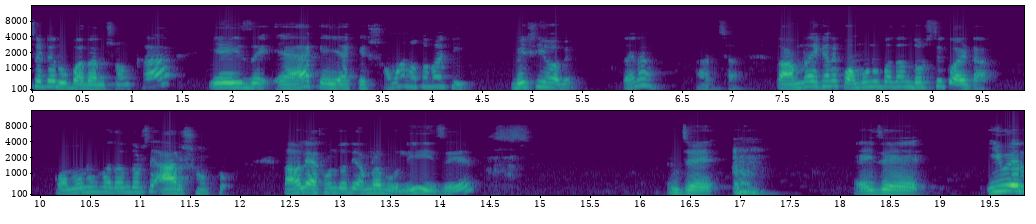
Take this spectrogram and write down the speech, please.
সেটের উপাদান সংখ্যা এই যে এক, এই একের সমান অথবা কি? বেশি হবে, তাই না? আচ্ছা তো আমরা এখানে কমন উপাদান ধরছি কয়টা? কমন উপাদান ধরছি আর সংখ্যক। তাহলে এখন যদি আমরা বলি যে যে এই যে ইউ এর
